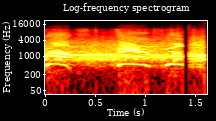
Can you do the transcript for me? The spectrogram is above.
Brooks! Sam Brooks!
